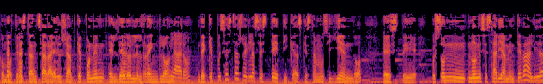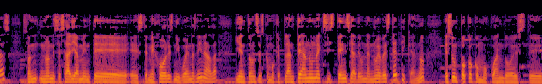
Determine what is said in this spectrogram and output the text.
como Tristan Zara y Duchamp, que ponen el dedo en el renglón Claro. de que pues estas reglas estéticas que estamos siguiendo este pues son no necesariamente válidas son no necesariamente este mejores ni buenas ni nada y entonces como que plantean una existencia de una nueva estética no es un poco como cuando este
